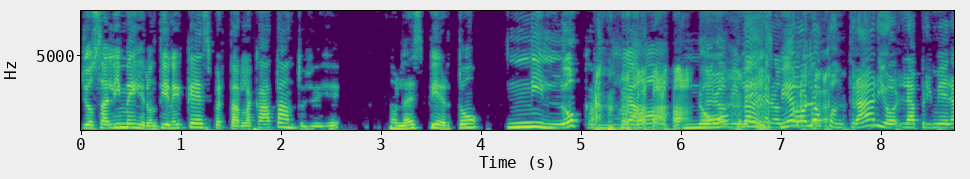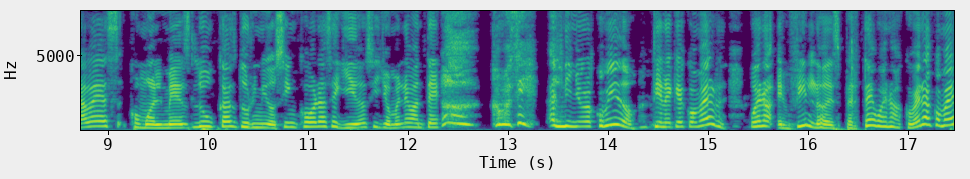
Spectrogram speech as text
Yo salí y me dijeron, tiene que despertarla cada tanto. Yo dije, no la despierto ni loca. O sea, no Pero a mí me dijeron despierto. todo lo contrario. La primera vez, como al mes, Lucas durmió cinco horas seguidas y yo me levanté. ¡Ah! ¿Cómo así? El niño no ha comido. Tiene que comer. Bueno, en fin, lo desperté. Bueno, a comer, a comer.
